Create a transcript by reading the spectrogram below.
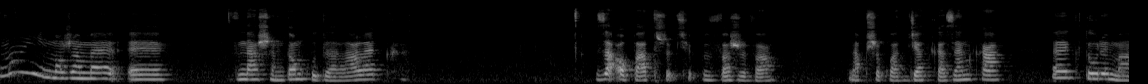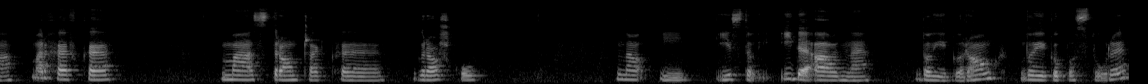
No i możemy w naszym domku dla lalek zaopatrzyć w warzywa na przykład dziadka Zenka, który ma marchewkę, ma strączek e, groszku. No i jest to idealne do jego rąk, do jego postury.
